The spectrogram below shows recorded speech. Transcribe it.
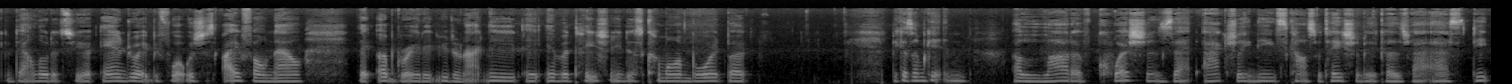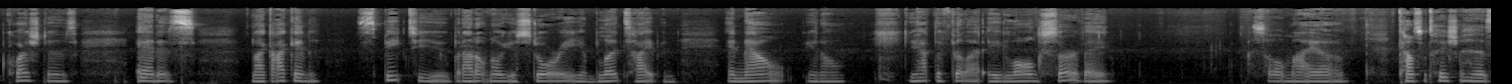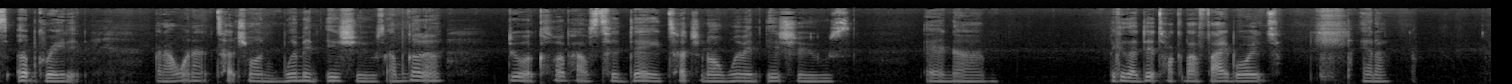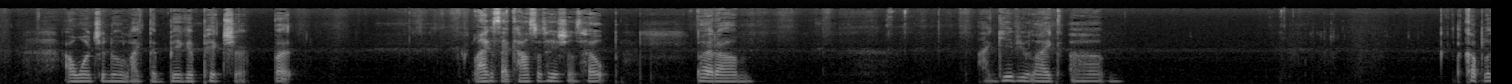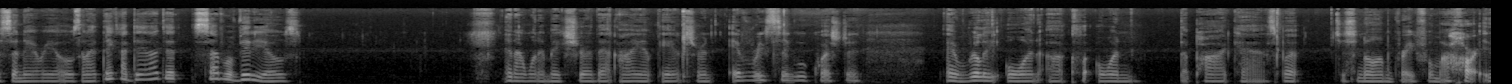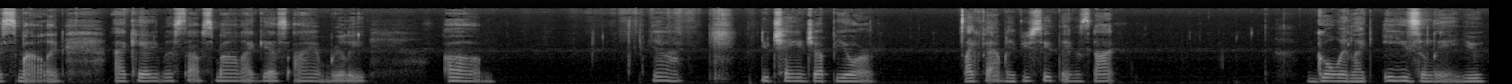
You can download it to your Android. Before it was just iPhone. Now they upgraded. You do not need an invitation. You just come on board. But because I'm getting a lot of questions that actually needs consultation because I ask deep questions and it's like I can speak to you, but I don't know your story, your blood type, and and now, you know, you have to fill out a long survey. So my uh, consultation has upgraded, but I want to touch on women issues. I'm going to do a clubhouse today touching on women issues. And um, because I did talk about fibroids, and uh, I want you to know like the bigger picture. But like I said, consultations help but um, I give you like um, a couple of scenarios, and I think I did. I did several videos, and I want to make sure that I am answering every single question, and really on uh, cl- on the podcast. But just know I'm grateful. My heart is smiling. I can't even stop smiling. I guess I am really, um, yeah you change up your like family. If you see things not going like easily you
